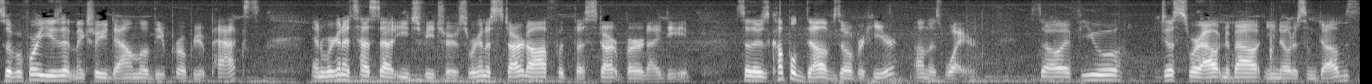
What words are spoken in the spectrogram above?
So before you use it, make sure you download the appropriate packs. And we're gonna test out each feature. So we're gonna start off with the Start Bird ID. So there's a couple doves over here on this wire. So if you just were out and about and you notice some doves,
